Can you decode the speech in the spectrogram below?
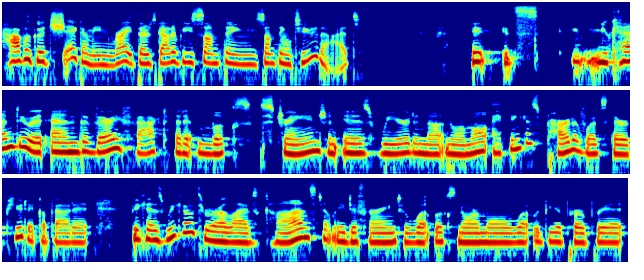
have a good shake. I mean, right? There's got to be something, something to that. It, it's you can do it. And the very fact that it looks strange and is weird and not normal, I think is part of what's therapeutic about it because we go through our lives constantly deferring to what looks normal, what would be appropriate.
